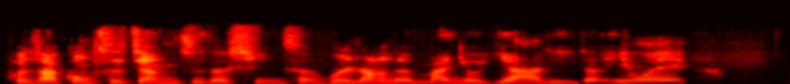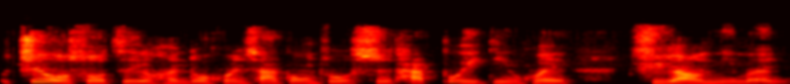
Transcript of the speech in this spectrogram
婚纱公司这样子的行程会让人蛮有压力的，因为据我所知，有很多婚纱工作室，他不一定会需要你们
